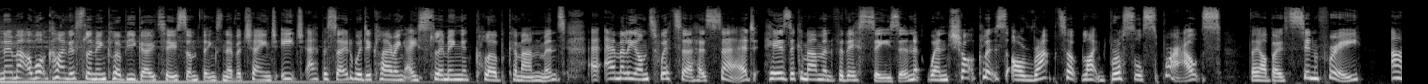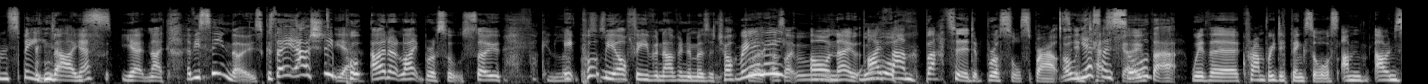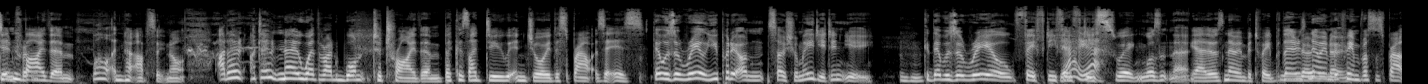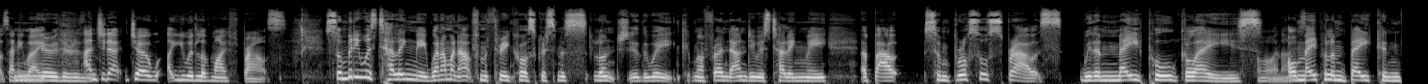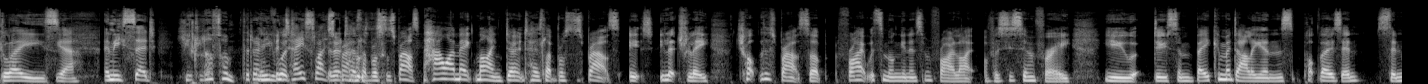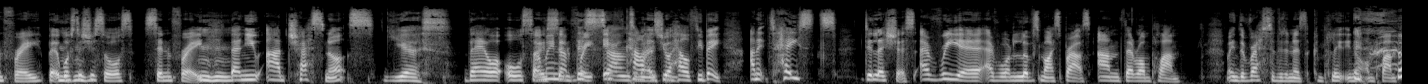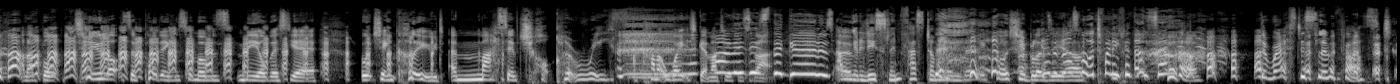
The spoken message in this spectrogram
No matter what kind of slimming club you go to, some things never change. Each episode, we're declaring a slimming club commandment. Uh, Emily on Twitter has said, here's a commandment for this season. When chocolates are wrapped up like Brussels sprouts, they are both sin free and speed. nice. Yes? Yeah, nice. Have you seen those? Because they actually Yeah. put. I don't like Brussels, so fucking it put me sprouts. off even having them as a chocolate. Really? I was like, oh, ooh, oh no! I found battered Brussels sprouts. Oh, in yes, I saw that. with a cranberry dipping sauce. I'm, I didn't buy them. Well, no, absolutely not. I don't. I don't know whether I'd want to try them because I do enjoy the sprout as it is. There was a real. You put it on social media, didn't you? There was a real 50 50 Mm-hmm. Yeah, yeah. swing, wasn't there? Yeah, there was no in between, but there is No, no, in no. between Brussels sprouts anyway. No, there isn't. And you know, Jo, you would love my sprouts. Somebody was telling me when I went out from a three course Christmas lunch the other week, my friend Andy was telling me about some Brussels sprouts with a maple glaze Oh, nice. or maple and bacon glaze. Yeah. And he said, You'd love them. They don't They even would. taste like they don't taste like Brussels sprouts. How I make mine don't taste like Brussels sprouts. It's literally chop the sprouts up, fry it with some onion and some fry light, obviously sin free. You do some bacon medallions, pop those in, sin free. Bit of Worcestershire mm-hmm. sauce, sin free. Mm-hmm. Then you add chestnuts. Yes. They are also I mean, sin free. If count as your healthy bee, and it tastes delicious. Every year, everyone loves my sprouts, and they're on plan. I mean, the rest of the dinners are completely not on plan. and I bought two lots of puddings for mum's meal this year, which include a massive chocolate wreath. I cannot wait to get my teeth Oh, teeth this into is that. the girls. I'm Um, going to do Slim Fast on Monday. Of course, you Yeah, bloody but that's not the 25th of December. the rest is slim fast.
